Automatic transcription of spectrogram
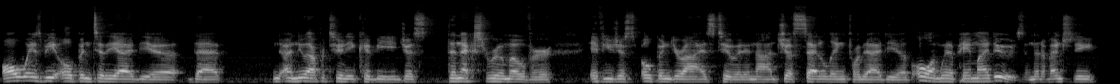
always be open to the idea that a new opportunity could be just the next room over if you just opened your eyes to it and not just settling for the idea of oh I'm going to pay my dues and then eventually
